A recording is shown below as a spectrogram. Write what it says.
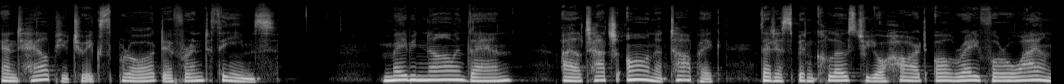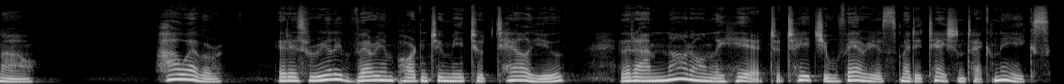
and help you to explore different themes. Maybe now and then I'll touch on a topic that has been close to your heart already for a while now. However, it is really very important to me to tell you that I'm not only here to teach you various meditation techniques,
